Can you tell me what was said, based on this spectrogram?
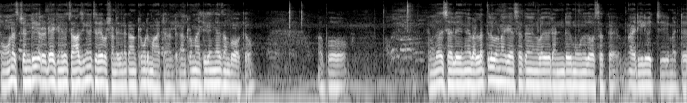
ഫോൺ എസ് ട്വന്റി റെഡി ആക്കിയിട്ടുണ്ട്. ചാർജിങ്ങിന് ചെറിയ പ്രശ്നമുണ്ട്. ഇതിന്റെ കണക്ടറും കൂടി മാറ്റാനുണ്ട്. കണക്ടർ മാറ്റി കഴിഞ്ഞാൽ സംഭവം ഓക്കെ ആവും. അപ്പോൾ എന്താ വെച്ചാൽ ഇങ്ങനെ വെള്ളത്തിൽ വീണ കേസൊക്കെ ഞങ്ങൾ രണ്ട് മൂന്ന് ദിവസമൊക്കെ അരിയിൽ വെച്ച് മറ്റേ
